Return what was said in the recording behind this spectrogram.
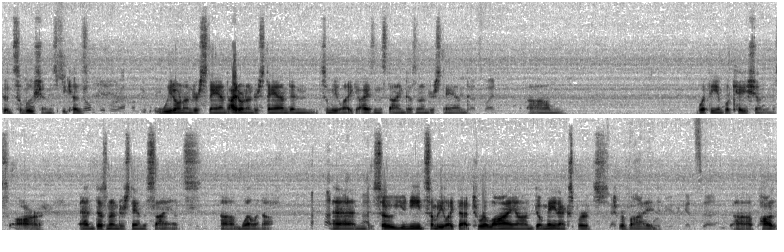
good solutions because we don't understand. I don't understand, and somebody like Eisenstein doesn't understand um, what the implications are and doesn't understand the science um, well enough. And so you need somebody like that to rely on domain experts to provide uh, pos-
